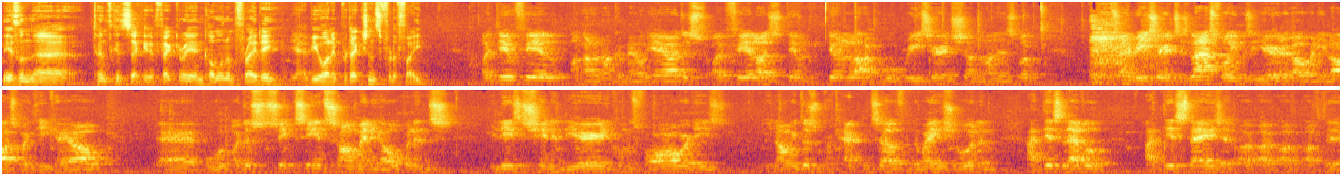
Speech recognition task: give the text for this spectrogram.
Nathan, uh, 10th consecutive victory in incoming on Friday. Yeah. Have you any predictions for the fight? I do feel I'm gonna knock him out. Yeah, I just I feel I was doing doing a lot of research on, on his well, saying research. His last fight was a year ago when he lost by TKO. Uh, but I just see, seeing so many openings. He leaves his chin in the air. He comes forward. He's you know he doesn't protect himself in the way he should. And at this level, at this stage of, of, of the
